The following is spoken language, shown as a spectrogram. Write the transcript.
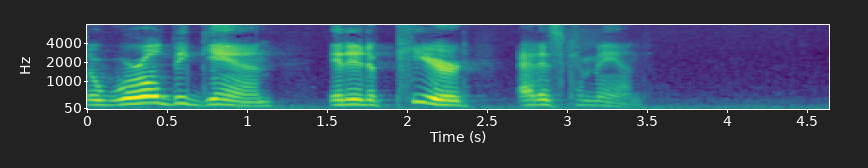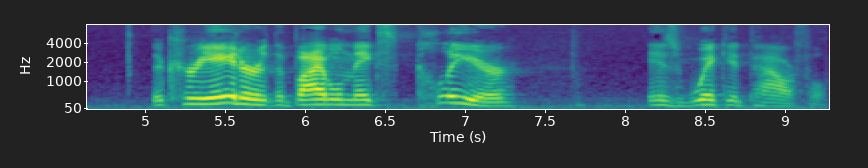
the world began, it had appeared at his command. The Creator, the Bible makes clear, is wicked powerful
